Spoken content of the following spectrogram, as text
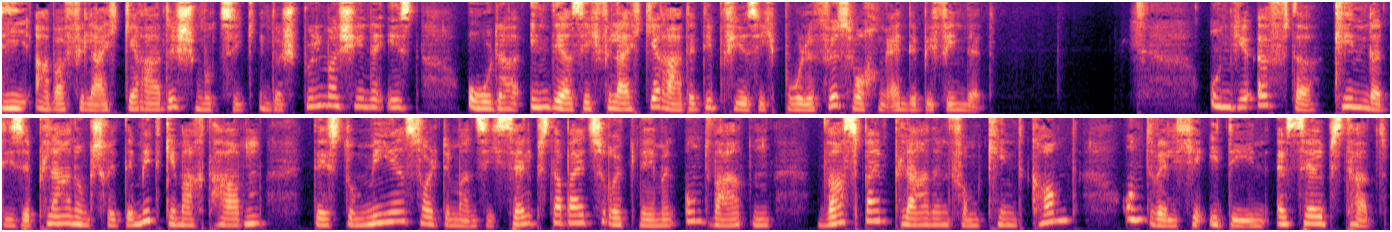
die aber vielleicht gerade schmutzig in der Spülmaschine ist oder in der sich vielleicht gerade die Pfirsichbowle fürs Wochenende befindet. Und je öfter Kinder diese Planungsschritte mitgemacht haben, desto mehr sollte man sich selbst dabei zurücknehmen und warten, was beim Planen vom Kind kommt und welche Ideen es selbst hat.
